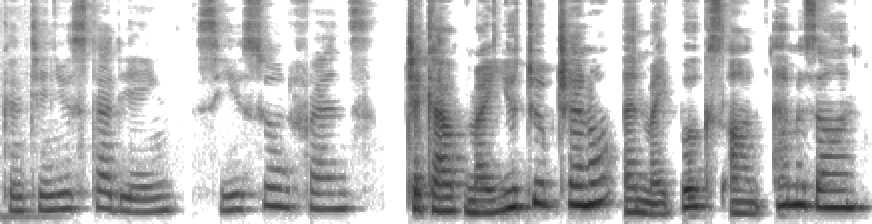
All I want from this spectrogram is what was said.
Continue studying. See you soon, friends. Check out my YouTube channel and my books on Amazon.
